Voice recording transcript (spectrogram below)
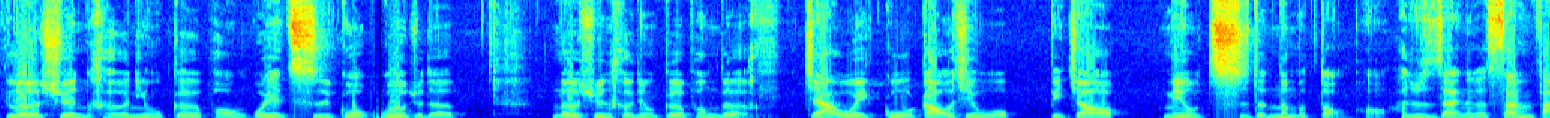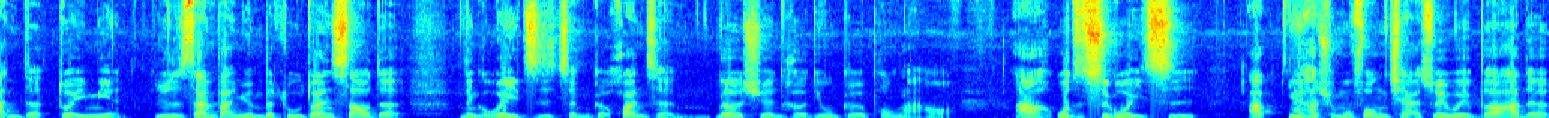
乐轩和牛割烹，我也吃过，不过我觉得乐轩和牛割烹的价位过高，而且我比较。没有吃的那么懂，哦，他就是在那个三凡的对面，就是三凡原本炉端烧的那个位置，整个换成乐轩和牛割烹啊，吼啊，我只吃过一次啊，因为它全部封起来，所以我也不知道它的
